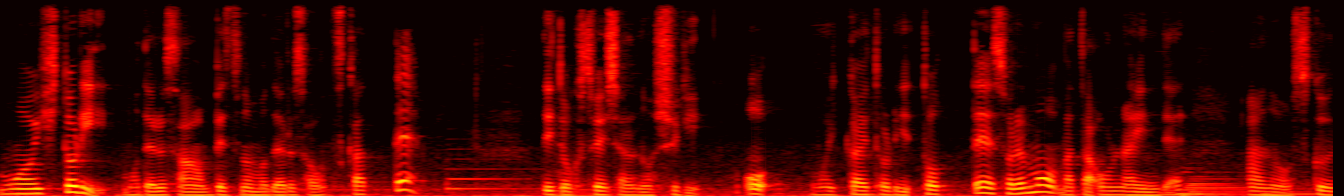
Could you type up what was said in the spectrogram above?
もう一人モデルさん別のモデルさんを使ってデトックスフェイシャルの手技もう一回取り取ってそれもまたオンラインであのスクー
